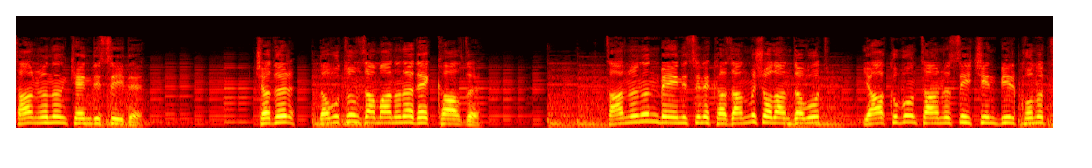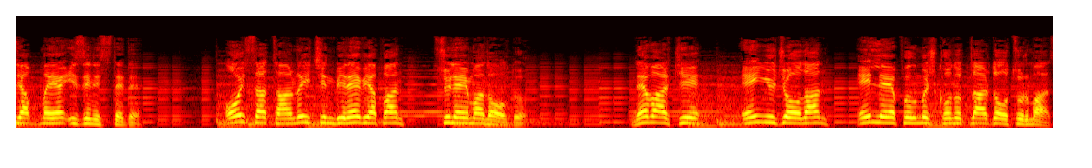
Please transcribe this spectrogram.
Tanrı'nın kendisiydi. Çadır Davut'un zamanına dek kaldı. Tanrı'nın beğenisini kazanmış olan Davut, Yakup'un Tanrısı için bir konut yapmaya izin istedi. Oysa Tanrı için bir ev yapan Süleyman oldu. Ne var ki en yüce olan elle yapılmış konutlarda oturmaz.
